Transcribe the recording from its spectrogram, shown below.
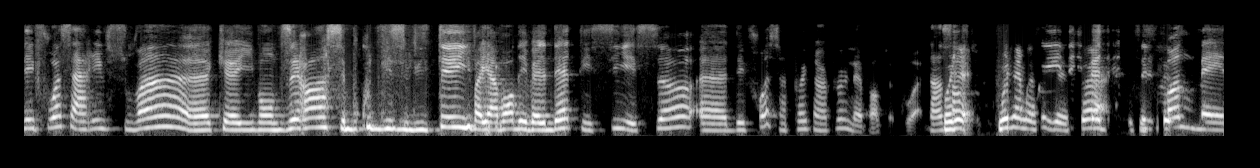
des fois, ça arrive souvent euh, qu'ils vont dire Ah, c'est beaucoup de visibilité, il va y avoir des vedettes ici et ça. Euh, des fois, ça peut être un peu n'importe quoi. Dans le sens moi, j'aimerais ça C'est le fun, mais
